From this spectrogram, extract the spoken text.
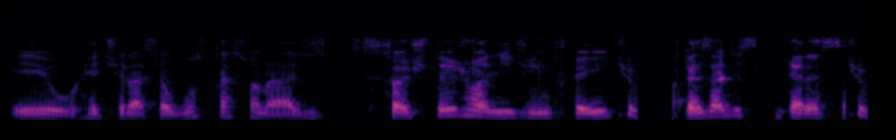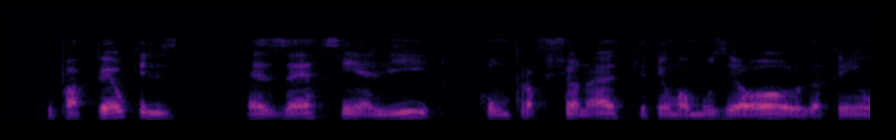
eu retirasse alguns personagens que só estejam ali de enfeite, apesar de ser interessante o papel que eles exercem ali como profissionais, porque tem uma museóloga, tem um,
